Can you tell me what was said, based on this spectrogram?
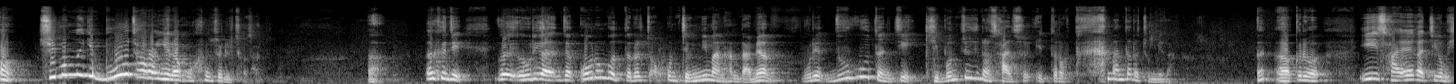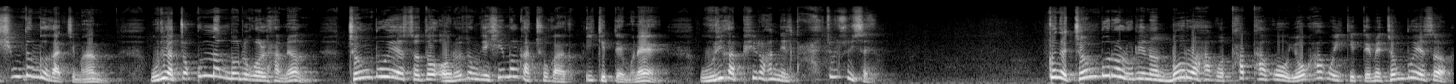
어, 집 없는 게 뭐 자랑이라고 큰 소리를 쳐서. 어, 그지 우리가 이제 그런 것들을 조금 정리만 한다면 우리 누구든지 기본적으로 살 수 있도록 다 만들어 줍니다. 어? 어, 그리고 이 사회가 지금 힘든 것 같지만 우리가 조금만 노력을 하면 정부에서도 어느 정도 힘을 갖추고 있기 때문에 우리가 필요한 일 다 해줄 수 있어요. 근데 정부를 우리는 뭐로 하고 탓하고 욕하고 있기 때문에 정부에서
